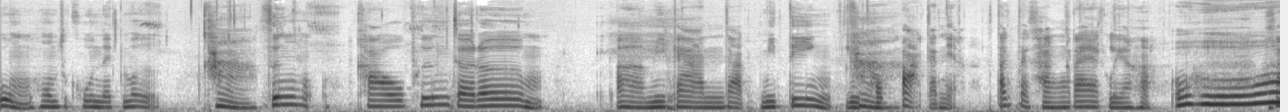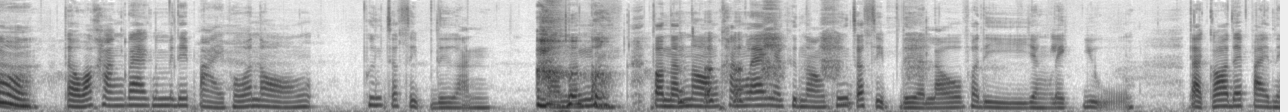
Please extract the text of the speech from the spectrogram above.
กลุ่มโฮมสกูลเน็ตเวิร์กค่ะ ซึ่งเขาเพิ่งจะเริ่มอ่ามีการจัด meeting หรือค่ะพบปะกันเนี่ย ตั้งแต่ครั้งแรกเลยอะค่ะ โอ้โหค่ะแต่ว่าครั้งแรกนี่ไม่ได้ไป เพราะว่าน้องเพิ่งจะสิบเดือน ตอนนั้นน้องตอนนั้นน้องครั้งแรกเนี่ยคือน้องเพิ่งจะสิบเดือนแล้วพอดียังเล็กอยู่ แต่ก็ได้ไปใน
